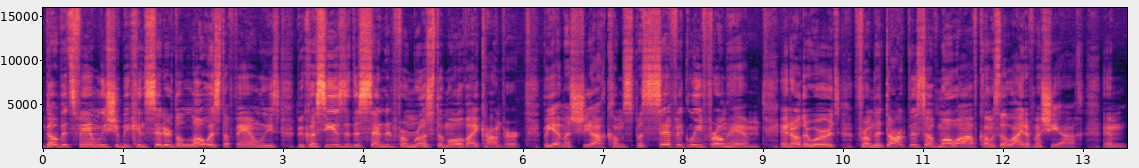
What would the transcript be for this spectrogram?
David's family should be considered the lowest of families because he is a descendant from Rus, the Moabite convert. But yet Mashiach comes specifically from him. In other words, from the darkness of Moab comes the light of Mashiach. And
